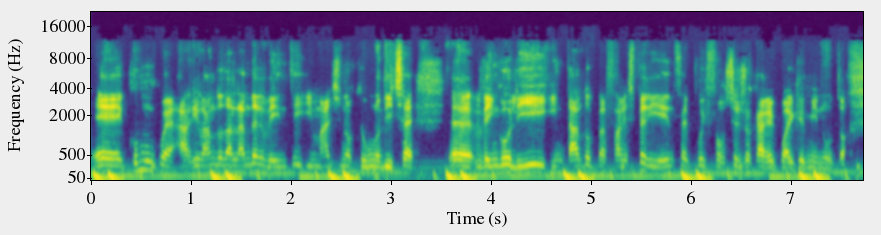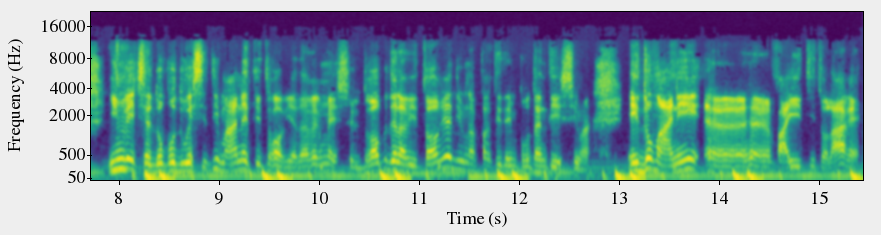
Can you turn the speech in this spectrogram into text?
E comunque arrivando dall'Under 20 immagino che uno dice eh, vengo lì intanto per fare esperienza e poi forse giocare qualche minuto. Invece dopo due settimane ti trovi ad aver messo il drop della vittoria di una partita importantissima e domani eh, vai titolare.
